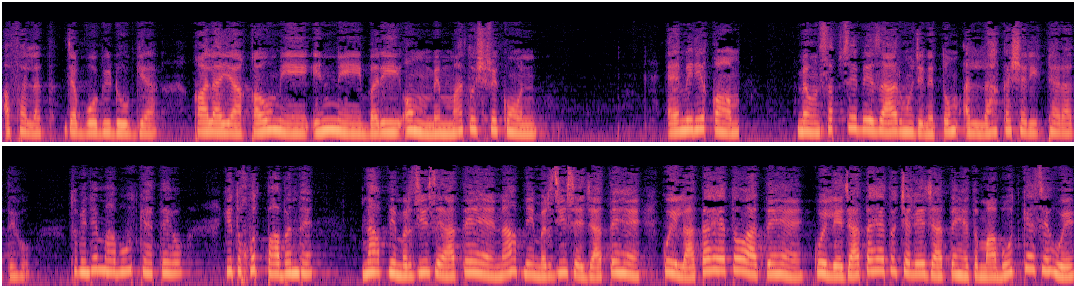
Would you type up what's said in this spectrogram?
افلت، جب وہ بھی ڈوب گیا۔ کالا یا قومی، انی بری ام مما تشرکون۔ اے میری قوم، میں ان سب سے بیزار ہوں جنہیں تم اللہ کا شریک ٹھہراتے ہو۔ تم انہیں معبود کہتے ہو؟ یہ تو خود پابند ہے نہ اپنی مرضی سے آتے ہیں، نہ اپنی مرضی سے جاتے ہیں۔ کوئی لاتا ہے تو آتے ہیں، کوئی لے جاتا ہے تو چلے جاتے ہیں۔ تو معبود کیسے ہوئے؟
